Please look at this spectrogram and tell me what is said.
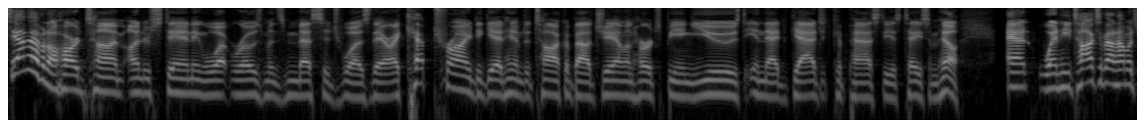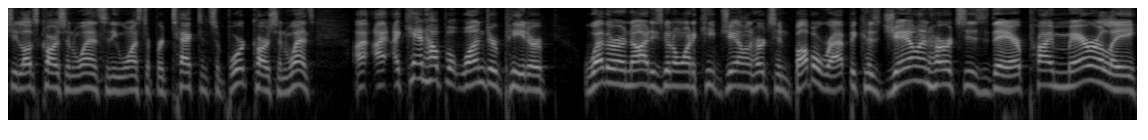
See, I'm having a hard time understanding what Roseman's message was there. I kept trying to get him to talk about Jalen Hurts being used in that gadget capacity as Taysom Hill. And when he talks about how much he loves Carson Wentz and he wants to protect and support Carson Wentz, I, I, I can't help but wonder, Peter, whether or not he's going to want to keep Jalen Hurts in bubble wrap because Jalen Hurts is there primarily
